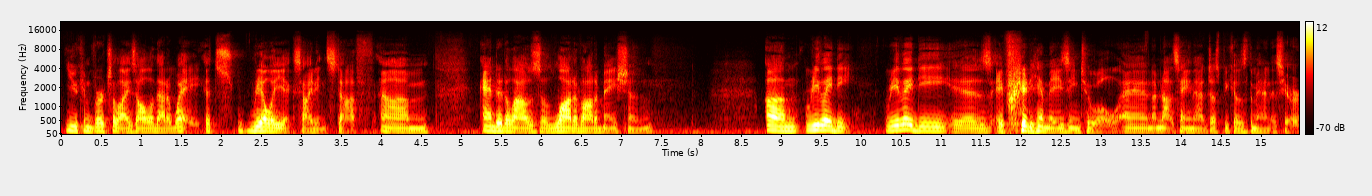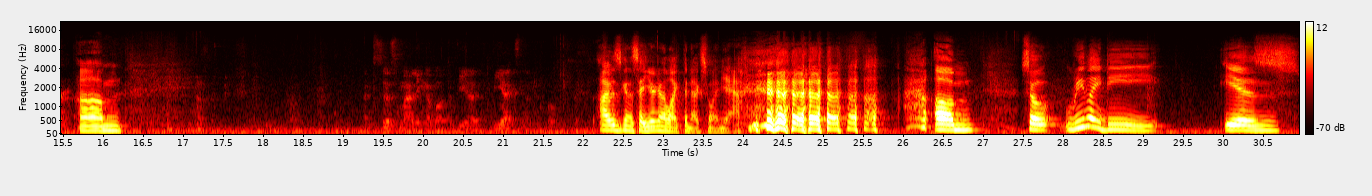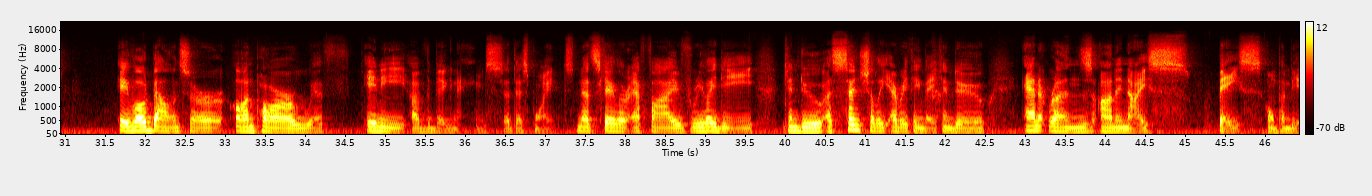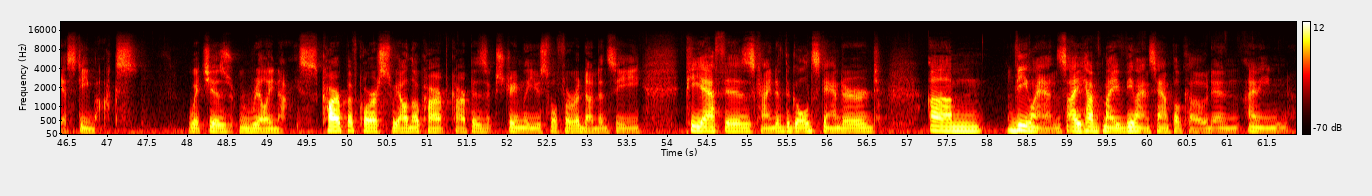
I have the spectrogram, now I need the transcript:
you can virtualize all of that away. It's really exciting stuff. Um, and it allows a lot of automation. Um, RelayD. RelayD is a pretty amazing tool, and I'm not saying that just because the man is here. Um, I was going to say, you're going to like the next one, yeah. um, so RelayD is a load balancer on par with any of the big names at this point. Netscaler F5 RelayD can do essentially everything they can do, and it runs on a nice base OpenBSD box, which is really nice. CARP, of course, we all know CARP. CARP is extremely useful for redundancy. PF is kind of the gold standard um, VLANs. I have my VLAN sample code, and I mean,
